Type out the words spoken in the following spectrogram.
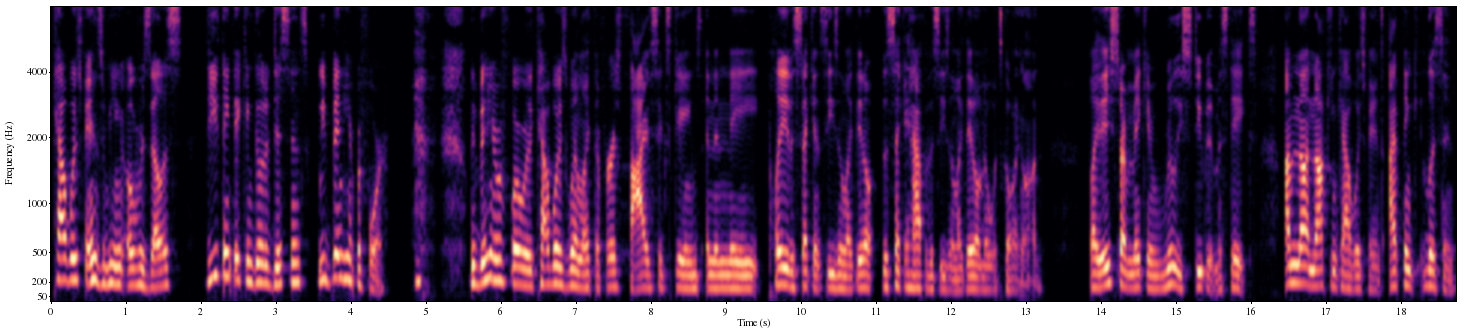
Cowboys fans are being overzealous? Do you think they can go to distance? We've been here before. We've been here before where the Cowboys win like the first five, six games and then they play the second season like they don't, the second half of the season like they don't know what's going on. Like they start making really stupid mistakes. I'm not knocking Cowboys fans. I think, listen,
